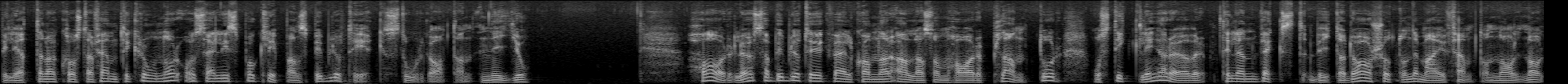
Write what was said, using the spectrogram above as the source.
Biljetterna kostar 50 kronor och säljs på Klippans bibliotek, Storgatan 9. Harlösa bibliotek välkomnar alla som har plantor och sticklingar över till en växtbytardag 17 maj 15.00.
